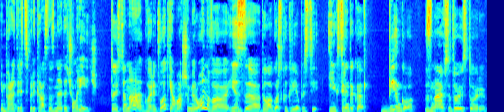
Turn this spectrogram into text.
императрица прекрасно знает, о чем речь. То есть она говорит, вот я Маша Миронова из э, Белогорской крепости. И Екатерина такая, бинго, знаю всю твою историю.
